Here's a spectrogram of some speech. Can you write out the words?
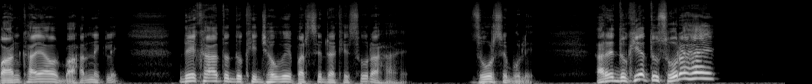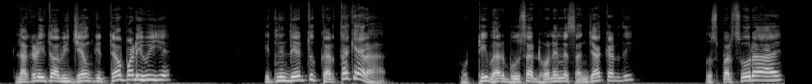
पान खाया और बाहर निकले। देखा तो दुखी झव्वे पर सिर रखे सो रहा है। ज़ोर से बोले, अरे दुखिया, तू सो रहा है? लकड़ी तो अभी ज्यों की त्यों पड़ी हुई है। इतनी देर तू करता क्या रहा? मुट्ठी भर भूसा ढोने में संजा कर दी। उस पर सो रहा है।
